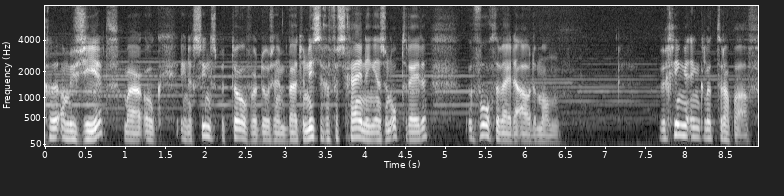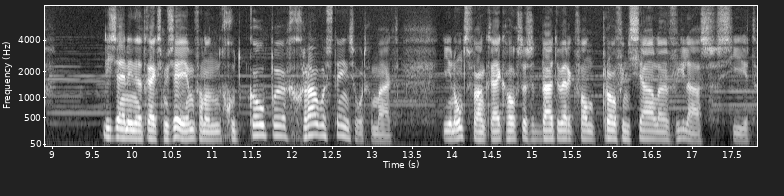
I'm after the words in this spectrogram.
Geamuseerd, maar ook enigszins betoverd door zijn buitenissige verschijning en zijn optreden, volgden wij de oude man. We gingen enkele trappen af. Die zijn in het Rijksmuseum van een goedkope, grauwe steensoort gemaakt, die in ons Frankrijk hoogstens het buitenwerk van provinciale villa's siert.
